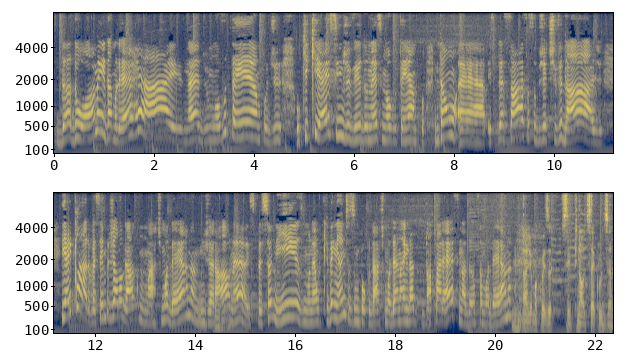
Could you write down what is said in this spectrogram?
da, do homem e da mulher reais, né, de um novo tempo, de o que, que é esse indivíduo nesse novo tempo. Então, é, expressar essa subjetividade. E aí, claro, vai sempre dialogar com arte moderna em geral, uhum. né? Expressionismo, né? O que vem antes um pouco da arte moderna ainda aparece na dança moderna. Uhum. Ali uma coisa final do século XIX,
